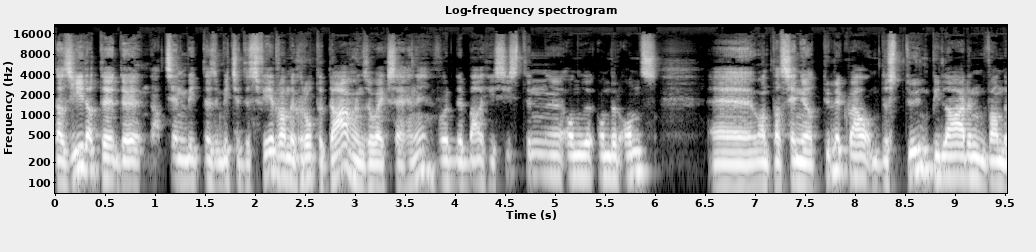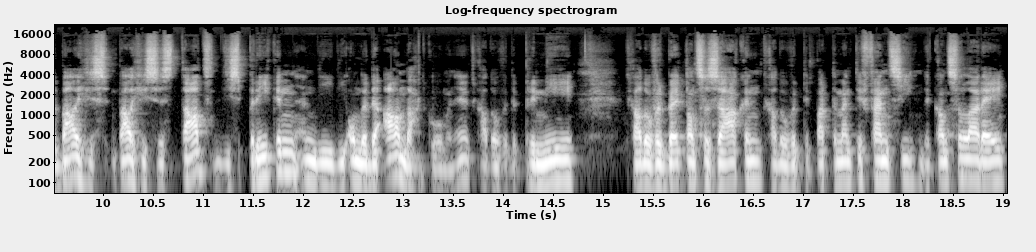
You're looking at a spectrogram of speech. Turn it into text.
dan zie je dat de, dat zijn, is een beetje de sfeer van de grote dagen, zou ik zeggen, hè, voor de Belgicisten onder, onder ons. Uh, want dat zijn natuurlijk wel de steunpilaren van de Belgische, Belgische staat die spreken en die, die onder de aandacht komen. Hè. Het gaat over de premier, het gaat over buitenlandse zaken, het gaat over het departement Defensie, de kanselarij.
